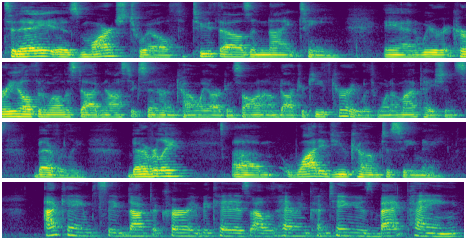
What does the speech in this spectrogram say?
Today is March 12th, 2019, and we're at Curry Health and Wellness Diagnostic Center in Conway, Arkansas, and I'm Dr. Keith Curry with one of my patients, Beverly. Beverly, um, why did you come to see me? I came to see Dr. Curry because I was having continuous back pain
